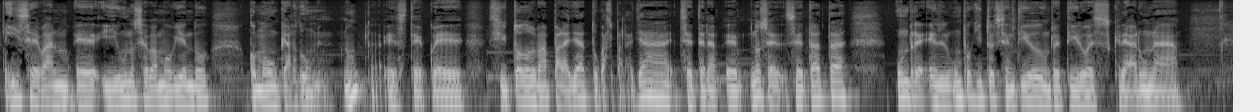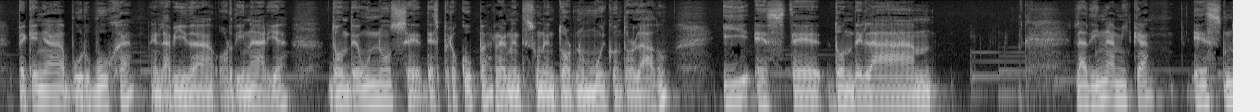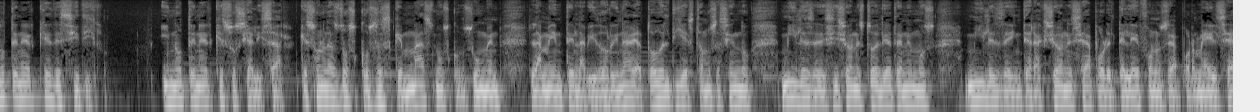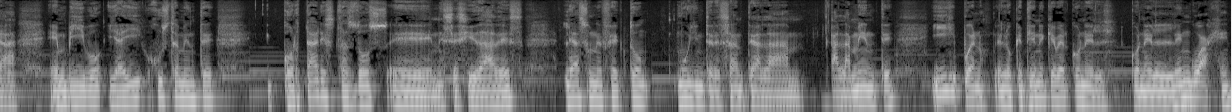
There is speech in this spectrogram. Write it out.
y se van eh, y uno se va moviendo como un cardumen, ¿no? Este, eh, si todo va para allá, tú vas para allá, etcétera. Eh, no sé, se trata un, un poquito el sentido de un retiro es crear una pequeña burbuja en la vida ordinaria donde uno se despreocupa, realmente es un entorno muy controlado y este donde la la dinámica es no tener que decidir y no tener que socializar, que son las dos cosas que más nos consumen la mente en la vida ordinaria. Todo el día estamos haciendo miles de decisiones, todo el día tenemos miles de interacciones, sea por el teléfono, sea por mail, sea en vivo, y ahí justamente cortar estas dos eh, necesidades le hace un efecto muy interesante a la, a la mente y bueno, en lo que tiene que ver con el, con el lenguaje,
